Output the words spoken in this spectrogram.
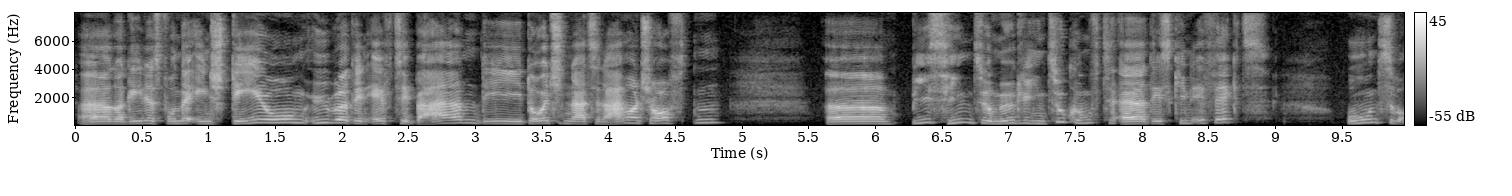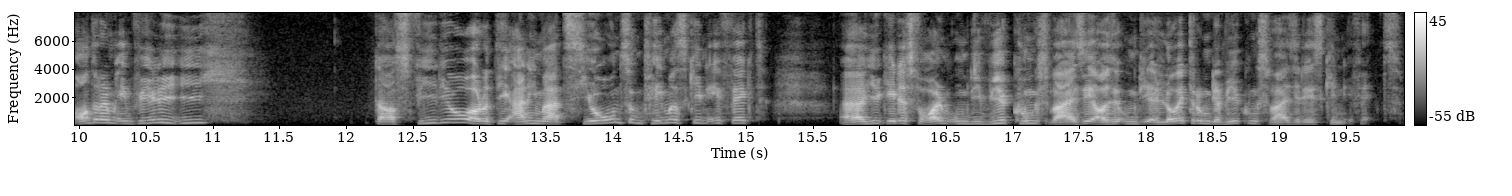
Äh, da geht es von der Entstehung über den FC Bayern, die deutschen Nationalmannschaften, äh, bis hin zur möglichen Zukunft äh, des Skin-Effekts. Und zum anderen empfehle ich das Video oder die Animation zum Thema Skin-Effekt. Äh, hier geht es vor allem um die Wirkungsweise, also um die Erläuterung der Wirkungsweise des Skin-Effekts.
